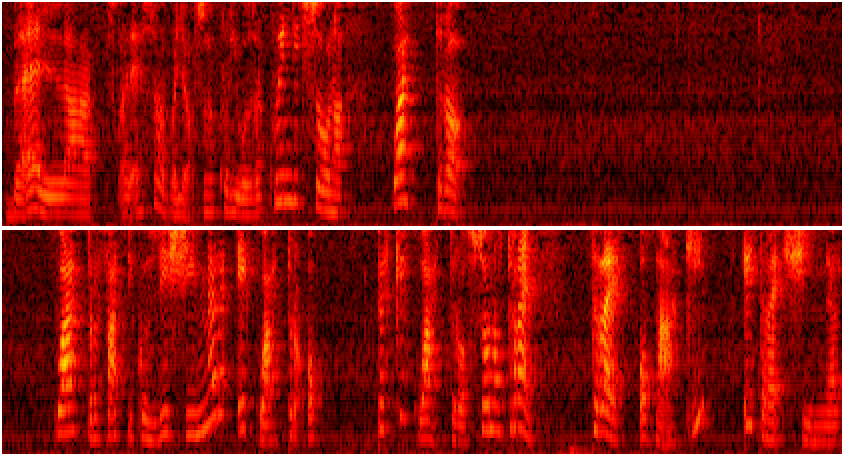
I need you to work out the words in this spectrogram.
Bella. Adesso voglio, sono curiosa. Quindi sono 4 4 fatti così shimmer e 4 perché 4 sono 3 3 opachi e 3 shimmer.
